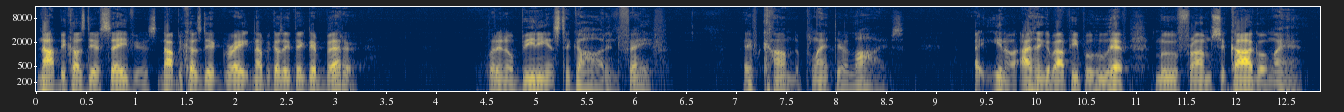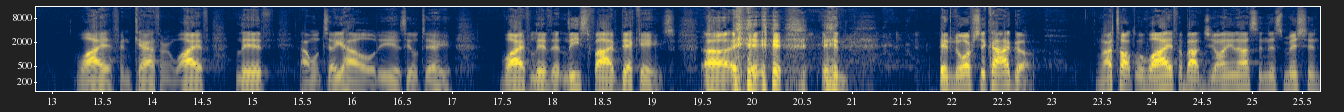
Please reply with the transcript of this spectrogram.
not because they're saviors, not because they're great, not because they think they're better, but in obedience to God and faith. They've come to plant their lives. Uh, you know, I think about people who have moved from Chicagoland. Wife and Catherine. Wife lived, I won't tell you how old he is, he'll tell you. Wife lived at least five decades uh, in, in North Chicago. When I talked with wife about joining us in this mission,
